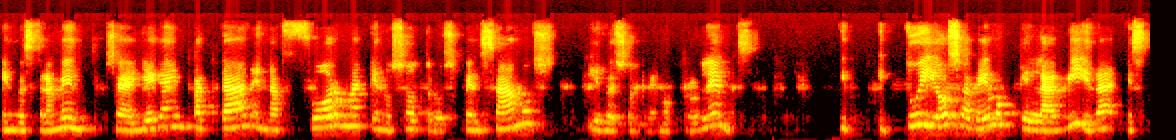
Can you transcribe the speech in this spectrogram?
en nuestra mente. O sea, llega a impactar en la forma que nosotros pensamos y resolvemos problemas. Y, tú y yo sabemos que la vida es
